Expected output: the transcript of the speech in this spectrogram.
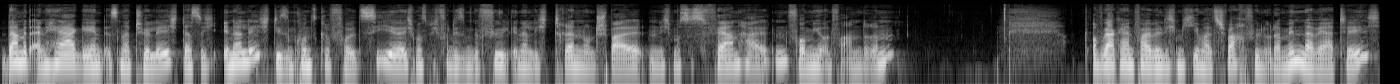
damit einhergehend ist natürlich, dass ich innerlich diesen Kunstgriff vollziehe. Ich muss mich von diesem Gefühl innerlich trennen und spalten. Ich muss es fernhalten vor mir und vor anderen. Auf gar keinen Fall will ich mich jemals schwach fühlen oder minderwertig,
